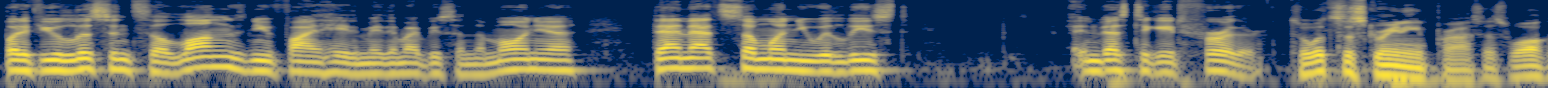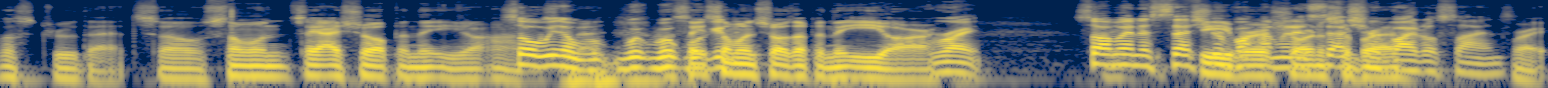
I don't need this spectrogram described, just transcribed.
But if you listen to the lungs and you find, hey, there might be some pneumonia, then that's someone you would at least investigate further. So what's the screening process? Walk us through that. So someone say I show up in the ER. So, you know, we're- we're- say we're gonna- someone shows up in the ER. Right. So I'm going to assess your I'm going to assess your vital signs. Right.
